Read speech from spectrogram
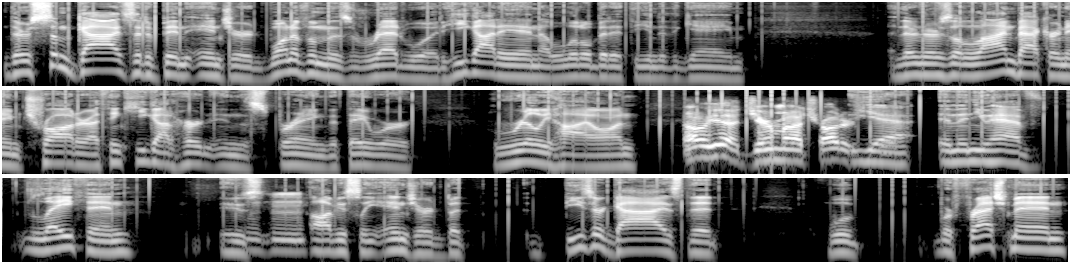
there's some guys that have been injured. One of them is Redwood. He got in a little bit at the end of the game. And then there's a linebacker named Trotter. I think he got hurt in the spring that they were really high on. Oh yeah, Jeremiah Trotter. Yeah, and then you have Lathan, who's Mhm. obviously injured, but these are guys that will were freshmen.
